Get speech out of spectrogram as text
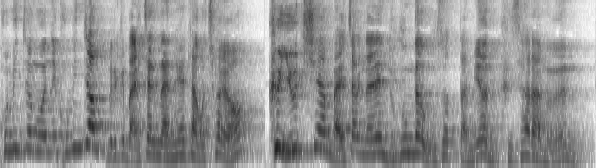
고민정 의원님 고민정 이렇게 말장난을 했다고 쳐요. 그 유치한 말장난에 누군가 웃었다면 그 사람은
